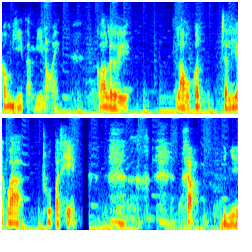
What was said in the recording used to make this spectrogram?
ก็มีแต่มีน้อย ก็เลย เราก็จะเรียกว่าทั่วประเทศครับ อย่างนี้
